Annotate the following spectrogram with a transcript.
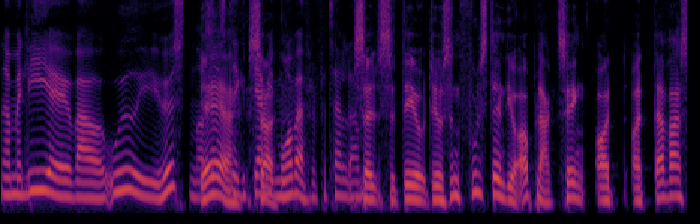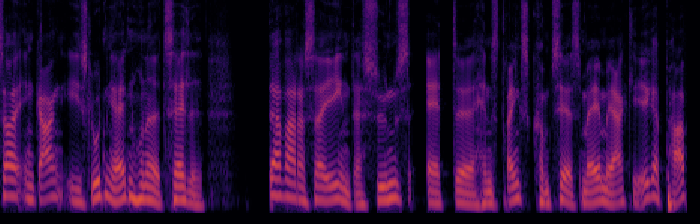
når man lige øh, var ude i høsten, og ja, så stikket, det har min mor i hvert fald fortalt om. Så, så det, er jo, det er jo sådan en fuldstændig oplagt ting, og, og der var så en gang i slutningen af 1800-tallet, der var der så en, der synes, at øh, hans drinks kom til at smage mærkeligt. Ikke af pap,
